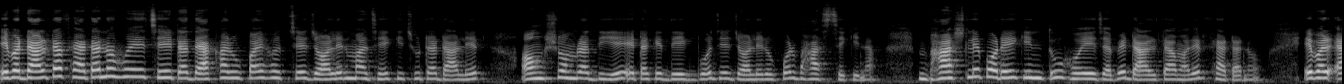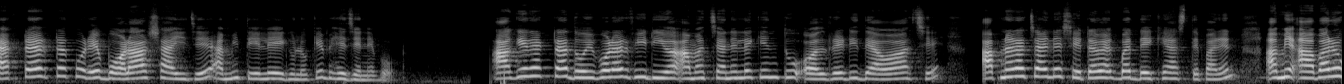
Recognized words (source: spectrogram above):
এবার ডালটা ফ্যাটানো হয়েছে, এটা দেখার উপায় হচ্ছে জলের মাঝে কিছুটা ডালের অংশ আমরা দিয়ে এটাকে দেখব যে জলের উপর ভাসছে কিনা। ভাসলে পরেই কিন্তু হয়ে যাবে ডালটা আমাদের ফ্যাটানো এবার একটা একটা করে বড়া সাইজে আমি তেলে এগুলোকে ভেজে নেব। আগের একটা দই বড়ার ভিডিও আমার চ্যানেলে কিন্তু অলরেডি দেওয়া আছে আপনারা চাইলে সেটাও একবার দেখে আসতে পারেন। আমি আবারও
